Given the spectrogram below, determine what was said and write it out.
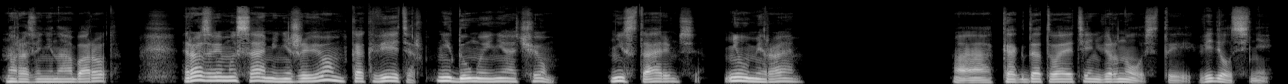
Но разве не наоборот? Разве мы сами не живем, как ветер, не думая ни о чем? Не старимся, не умираем? А когда твоя тень вернулась, ты виделась с ней?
